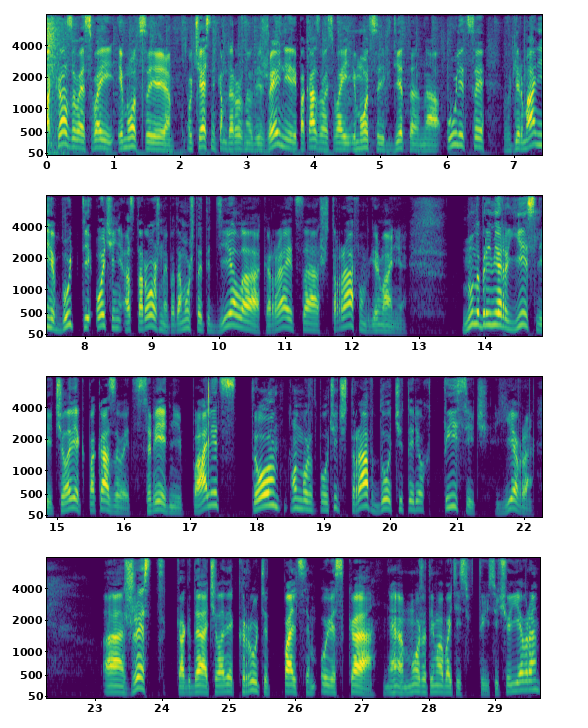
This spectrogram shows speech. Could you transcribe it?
Показывая свои эмоции участникам дорожного движения или показывая свои эмоции где-то на улице в Германии, будьте очень осторожны, потому что это дело карается штрафом в Германии. Ну, например, если человек показывает средний палец, то он может получить штраф до 4000 евро. А жест, когда человек крутит пальцем у виска, э, может ему обойтись в 1000 евро.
